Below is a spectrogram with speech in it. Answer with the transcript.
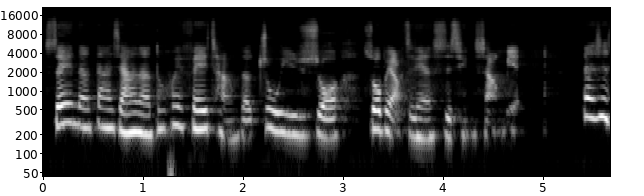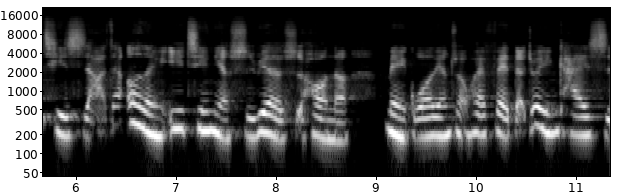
所以呢，大家呢都会非常的注意说缩表这件事情上面。但是其实啊，在二零一七年十月的时候呢，美国联准会 Fed 就已经开始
